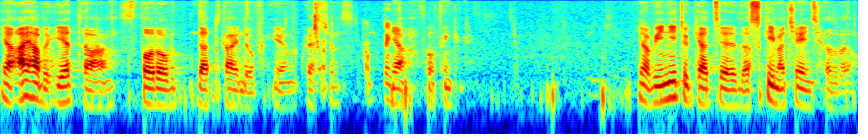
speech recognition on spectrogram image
yeah, I have yet uh, thought of that kind of you know, questions. Oh, thank yeah, you. so thank you. Thank you. Yeah, we need to catch uh, the schema change as well.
